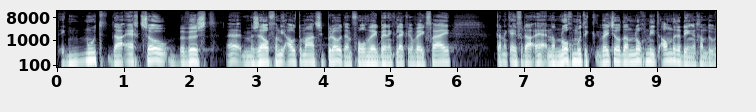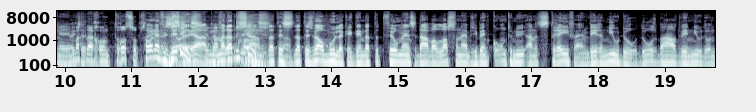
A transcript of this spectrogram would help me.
ik moet daar echt zo bewust hè, mezelf van die automatische piloot. En volgende week ben ik lekker een week vrij. Kan ik even daar, ja, en dan nog moet ik, weet je wel, dan nog niet andere dingen gaan doen. Ja, je weet mag je? daar gewoon trots op zijn. Gewoon even zitten. Ja, maar dat, ja, dat, is, dat is wel moeilijk. Ik denk dat het veel mensen daar wel last van hebben. Dus je bent continu aan het streven en weer een nieuw doel. Doel is behaald, weer een nieuw doel.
